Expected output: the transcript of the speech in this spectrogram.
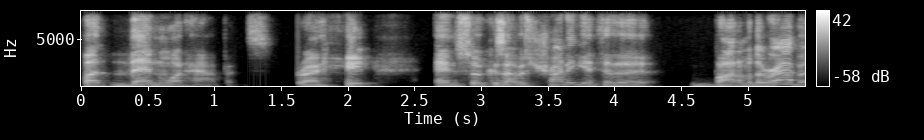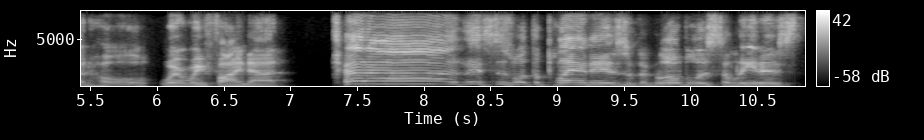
But then what happens, right? And so, because I was trying to get to the bottom of the rabbit hole where we find out, ta-da! This is what the plan is of the globalist elitists,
